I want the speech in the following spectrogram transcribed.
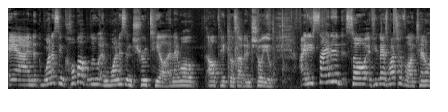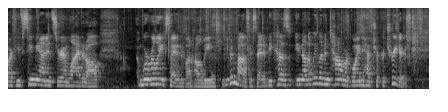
and one is in cobalt blue and one is in true teal and I will I'll take those out and show you. I decided so if you guys watch our vlog channel or if you've seen me on Instagram live at all we're really excited about Halloween. Even Bob's excited because you know that we live in town we're going to have trick-or-treaters.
